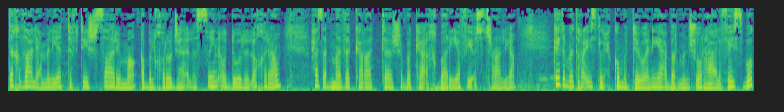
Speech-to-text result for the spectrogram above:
تخضع لعمليات تفتيش صارمة قبل خروجها إلى الصين أو الدول الأخرى حسب ما ذكرت شبكة أخبارية في أستراليا. كتبت رئيس الحكومة التايوانية عبر منشورها على فيسبوك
